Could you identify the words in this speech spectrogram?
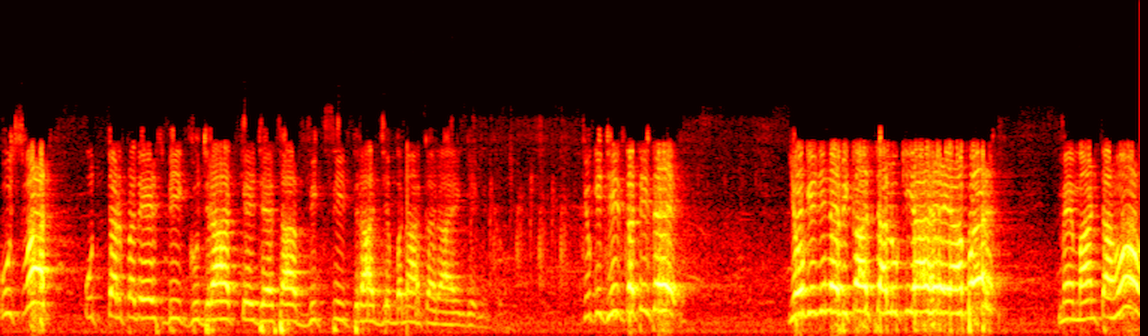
उस वक्त उत्तर प्रदेश भी गुजरात के जैसा विकसित राज्य बनाकर आएँगे। क्योंकि जिस गति से योगी जी ने विकास चालू किया है यहाँ पर, मैं मानता हूँ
